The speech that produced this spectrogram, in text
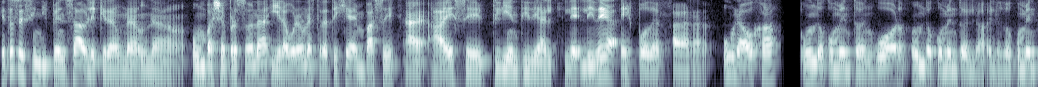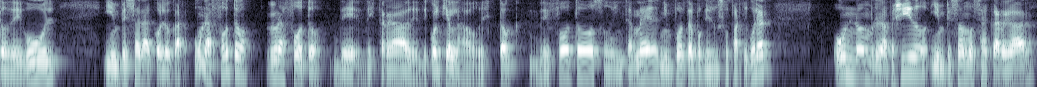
Entonces es indispensable crear una, un buyer persona y elaborar una estrategia en base a, ese cliente ideal. la idea es poder agarrar una hoja, un documento en Word, un documento en los documentos de Google, y empezar a colocar una foto, una foto de, descargada de, cualquier lado, de stock de fotos o de internet, no importa porque es de uso particular, un nombre, un apellido y empezamos a cargar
